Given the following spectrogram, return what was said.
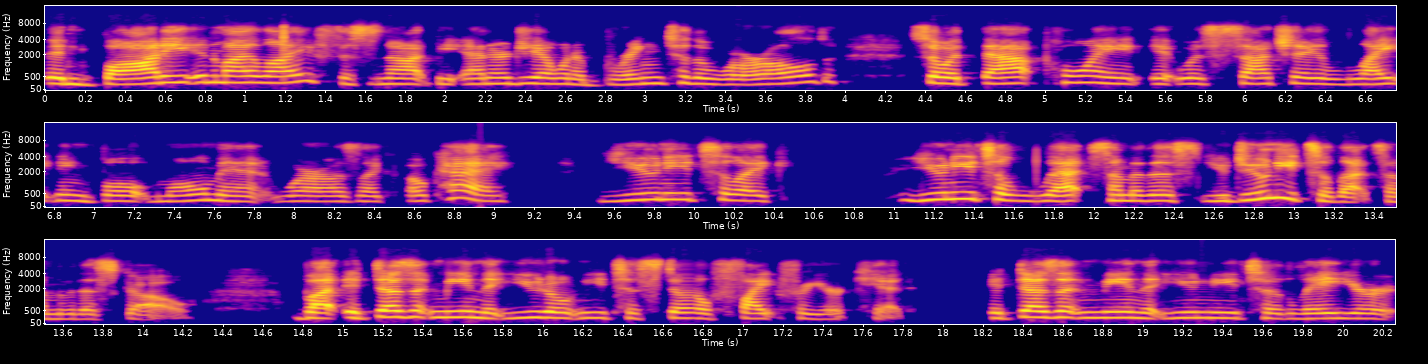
embody in my life. This is not the energy I want to bring to the world. So at that point, it was such a lightning bolt moment where I was like, okay, you need to like, you need to let some of this, you do need to let some of this go. But it doesn't mean that you don't need to still fight for your kid. It doesn't mean that you need to lay your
